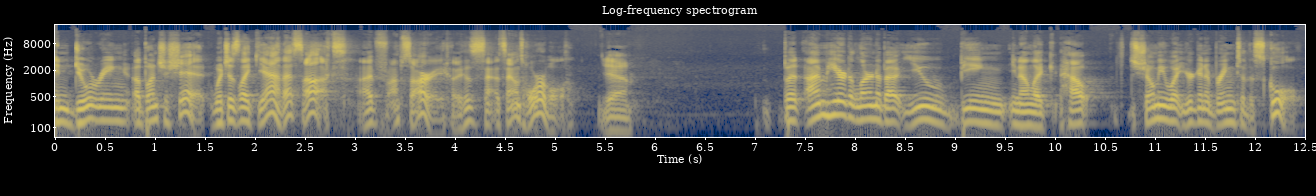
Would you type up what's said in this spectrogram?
enduring a bunch of shit, which is like, yeah, that sucks. I've, I'm sorry. Like, this, it sounds horrible Yeah. but I'm here to learn about you being, you know, like how show me what you're going to bring to the school.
